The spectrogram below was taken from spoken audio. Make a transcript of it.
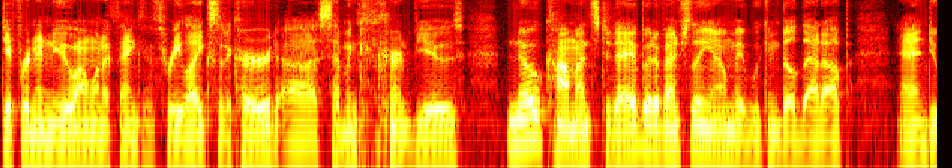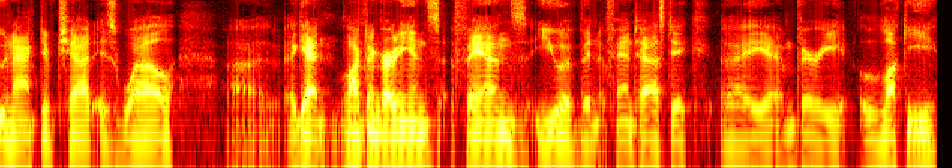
different and new. I want to thank the three likes that occurred, uh, seven concurrent views, no comments today, but eventually, you know, maybe we can build that up and do an active chat as well. Uh, again, Locked On Guardians fans, you have been fantastic. I am very lucky.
